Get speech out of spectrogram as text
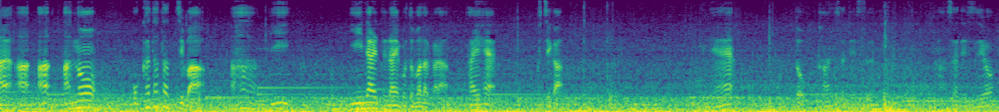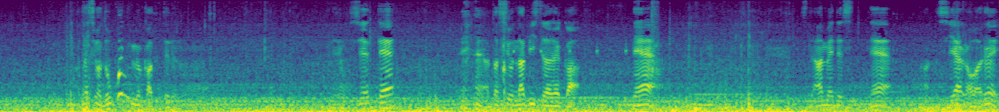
ああああのお方たちはああいい言い慣れてない言葉だから大変。口が。ね。ほんと感謝です。感謝ですよ。私はどこに向かってるの？ね教えて。私をナビして誰か。ねえ。ちょっと雨です。ねあの視野が悪い。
